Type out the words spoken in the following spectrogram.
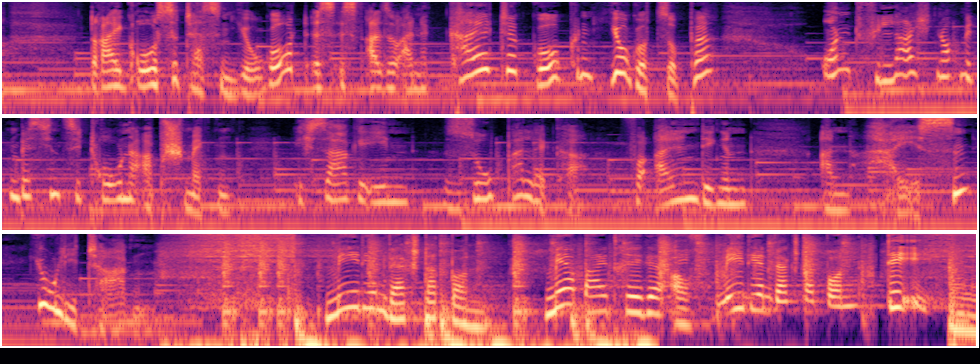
drei große Tassen Joghurt. Es ist also eine kalte Gurken-Joghurtsuppe und vielleicht noch mit ein bisschen Zitrone abschmecken. Ich sage Ihnen, super lecker. Vor allen Dingen an heißen Julitagen. Medienwerkstatt Bonn. Mehr Beiträge auf medienwerkstattbonn.de.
